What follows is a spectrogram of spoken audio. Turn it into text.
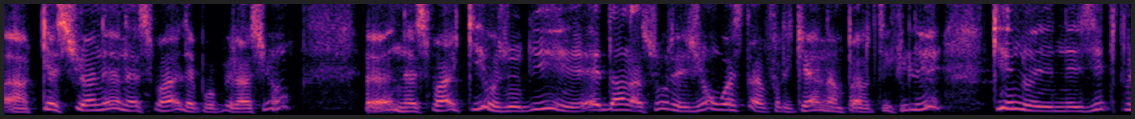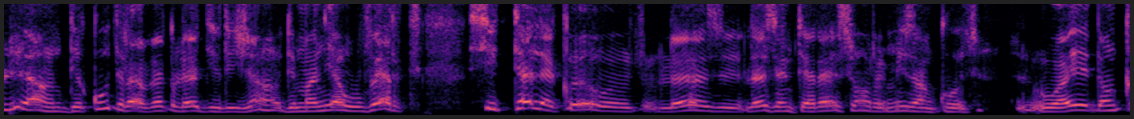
à questionner, n'est-ce pas, les populations, euh, n'est-ce pas, qui aujourd'hui est dans la sous-région ouest africaine en particulier, qui n'hésite plus à en découdre avec leurs dirigeants de manière ouverte, si tel est que euh, leurs, leurs intérêts sont remis en cause. Vous voyez, donc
